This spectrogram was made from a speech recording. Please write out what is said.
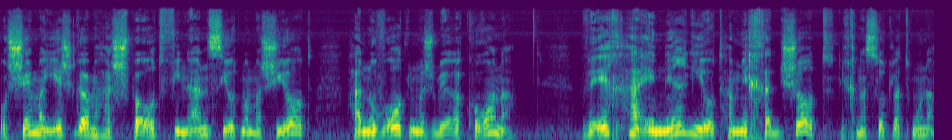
או שמא יש גם השפעות פיננסיות ממשיות הנובעות ממשבר הקורונה? ואיך האנרגיות המחדשות נכנסות לתמונה.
